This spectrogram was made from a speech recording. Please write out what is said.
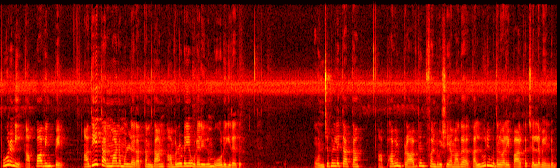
பூரணி அப்பாவின் பெண். அதே தன்மானமுள்ள ரத்தம்தான் அவளுடைய உடலிலும் ஓடுகிறது. ஒன்றுமில்லை தாத்தா. அப்பாவின் ப்ராவிடன்ட் ஃபண்ட் விஷயமாக கல்லூரி முதல்வரை பார்க்க செல்ல வேண்டும்.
